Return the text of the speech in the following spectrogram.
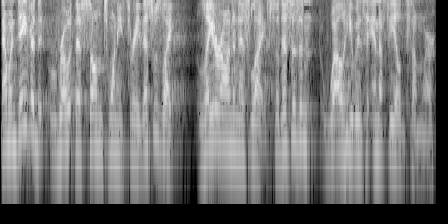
Now, when David wrote this Psalm 23, this was like later on in his life. So this isn't while he was in a field somewhere.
